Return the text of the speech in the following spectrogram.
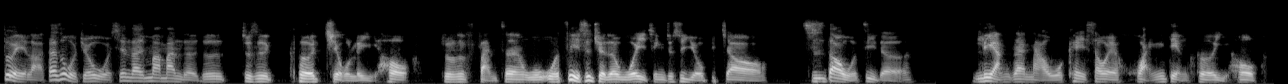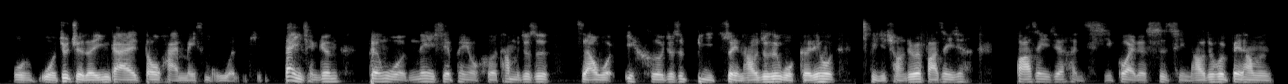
对啦，但是我觉得我现在慢慢的就是就是喝酒了以后，就是反正我我自己是觉得我已经就是有比较知道我自己的量在哪，我可以稍微缓一点喝以后，我我就觉得应该都还没什么问题。但以前跟跟我那些朋友喝，他们就是只要我一喝就是闭嘴，然后就是我隔天会起床就会发生一些发生一些很奇怪的事情，然后就会被他们。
